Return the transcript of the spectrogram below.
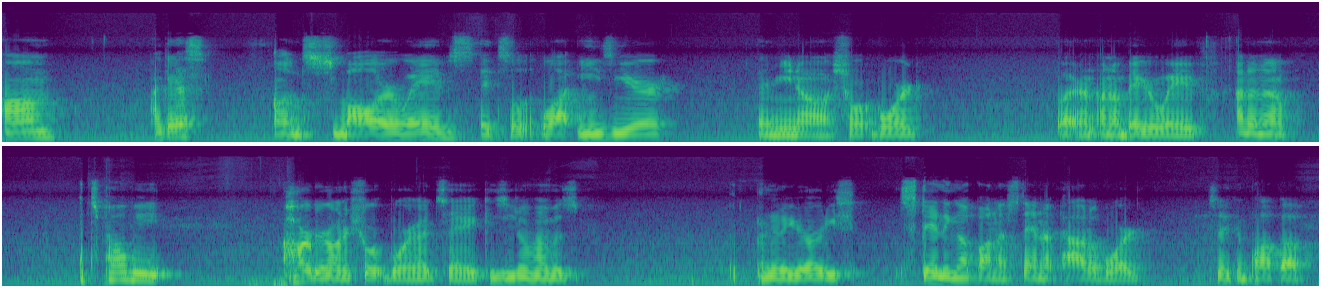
Um, I guess on smaller waves, it's a lot easier than you know a short board. But on, on a bigger wave, I don't know. It's probably harder on a short board, I'd say, because you don't have as. you know you're already standing up on a stand-up paddle board, so you can pop up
